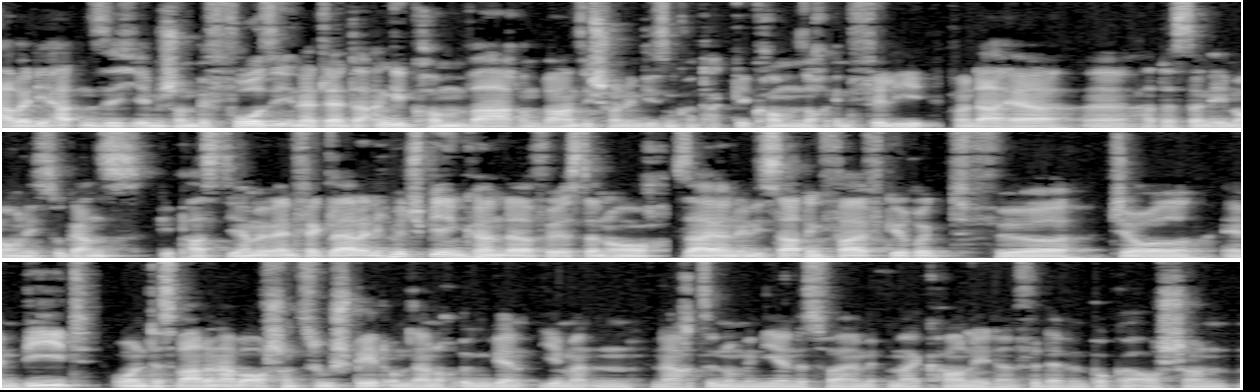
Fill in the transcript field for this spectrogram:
Aber die hatten sich eben schon, bevor sie in Atlanta angekommen waren, waren sie schon in diesen Kontakt gekommen, noch in Philly. Von daher äh, hat das dann eben auch nicht so ganz gepasst. Die haben im Endeffekt leider nicht mitspielen können. Dafür ist dann auch Zion in die Starting Five gerückt für Joel Embiid und das war dann aber auch schon zu spät, um da noch irgendwie jemanden nachzunominieren. Das war ja mit Mike Conley dann für Devin Booker auch schon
